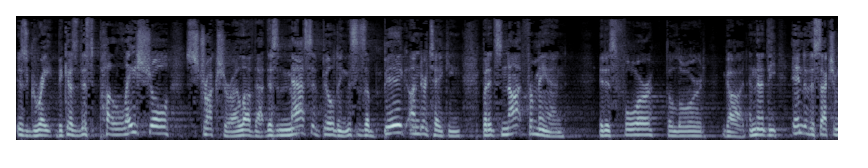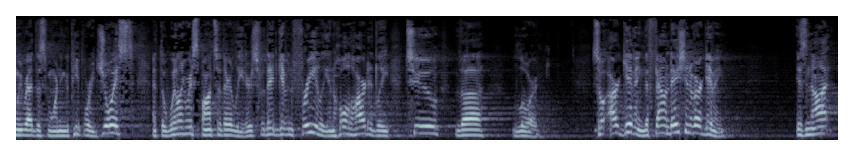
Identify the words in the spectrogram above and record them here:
is great because this palatial structure, I love that, this massive building, this is a big undertaking, but it's not for man, it is for the Lord God. And then at the end of the section we read this morning, the people rejoiced at the willing response of their leaders, for they had given freely and wholeheartedly to the Lord. So our giving, the foundation of our giving, is not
